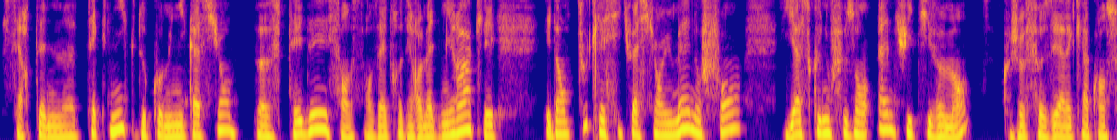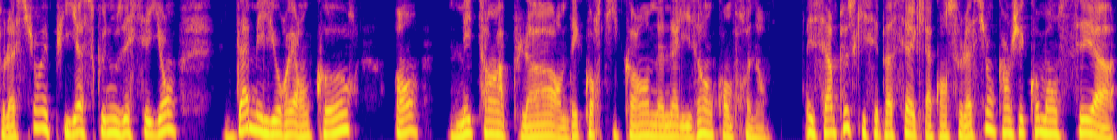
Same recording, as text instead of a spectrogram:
certaines techniques de communication peuvent aider sans, sans être des remèdes miracles. Et, et dans toutes les situations humaines, au fond, il y a ce que nous faisons intuitivement, que je faisais avec la consolation, et puis il y a ce que nous essayons d'améliorer encore en mettant à plat, en décortiquant, en analysant, en comprenant. Et c'est un peu ce qui s'est passé avec la consolation. Quand j'ai commencé à,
